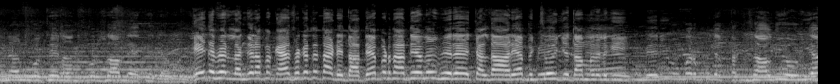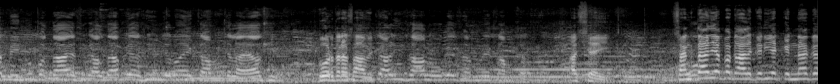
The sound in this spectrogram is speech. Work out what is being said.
ਇਹਨਾਂ ਨੂੰ ਉੱਥੇ ਆਨੰਦਪੁਰ ਸਾਹਿਬ ਲੈ ਕੇ ਜਾਵਾਂਗੇ। ਇਹ ਤੇ ਫਿਰ ਲੰਗਰ ਆਪਾਂ ਕਹਿ ਸਕਦੇ ਤੁਹਾਡੇ ਦਾਦਿਆਂ ਪੜਦਾਦਿਆਂ ਤੋਂ ਵੀ ਫਿਰ ਚੱਲਦਾ ਆ ਰਿਹਾ ਪਿੱਛੋਂ ਹੀ ਜਿੱਦਾਂ ਮਤਲਬ ਕਿ ਮੇਰੀ ਉਮਰ 75 ਕੁ ਸਾਲ ਦੀ ਹੋ ਗਈ ਆ ਮੈਨੂੰ ਪਤਾ ਇਸ ਗੱਲ ਦਾ ਵੀ ਅਸੀਂ ਜਦੋਂ ਇਹ ਕੰਮ ਚਲਾਇਆ ਸੀ ਗੁਰਦੁਆਰਾ ਸਾਹਿਬ ਵਿੱਚ। 40 ਸਾਲ ਹੋ ਗਏ ਸਾਨੂੰ ਇਹ ਕੰਮ ਕਰਦੇ ਅੱਛਾ ਜੀ। ਸੰਗਤਾਂ ਦੀ ਆਪਾਂ ਗੱਲ ਕਰੀਏ ਕਿੰਨਾ ਕੁ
